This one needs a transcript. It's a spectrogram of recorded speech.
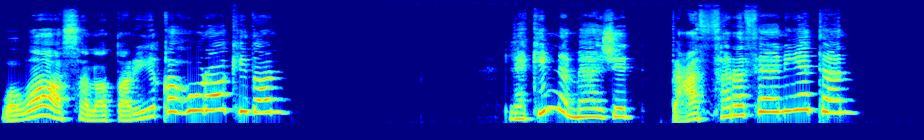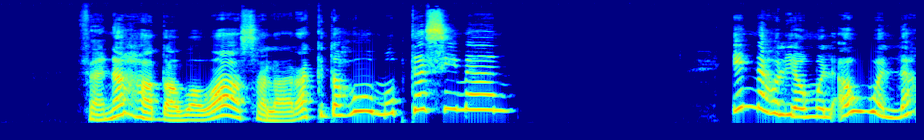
وواصل طريقه راكضا. لكن ماجد تعثر ثانية. فنهض وواصل ركضه مبتسما. إنه اليوم الأول له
